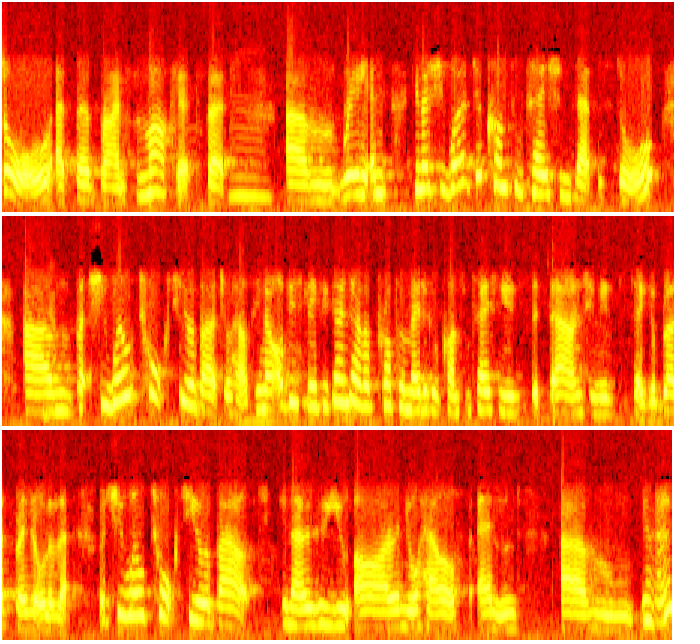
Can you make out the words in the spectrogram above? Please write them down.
stall at the Bryanston Market. But um, really, and you know, she won't do consultations at the store, um, but she will talk to you about your health. You know, obviously, if you're going to have a proper medical consultation, you sit down. She needs to take your blood pressure, all of that. But she will talk to you about you know who you are and your health, and um, you know,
